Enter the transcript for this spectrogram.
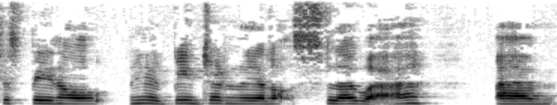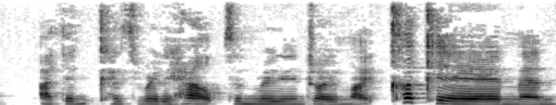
just being all, you know, being generally a lot slower. Um, I think has really helped and really enjoying like cooking and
